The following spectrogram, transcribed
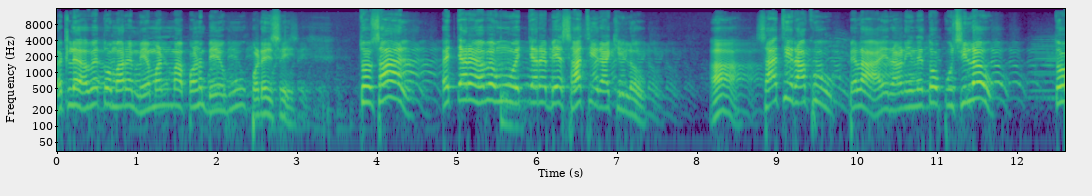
એટલે હવે તો મારે મહેમાનમાં પણ બેહવું પડે છે. તો સાલ, અત્યારે હવે હું અત્યારે બે સાથી રાખી લઉં. હા, સાથી રાખું. પેલા આય રાણીને તો પૂછી લઉં. તો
